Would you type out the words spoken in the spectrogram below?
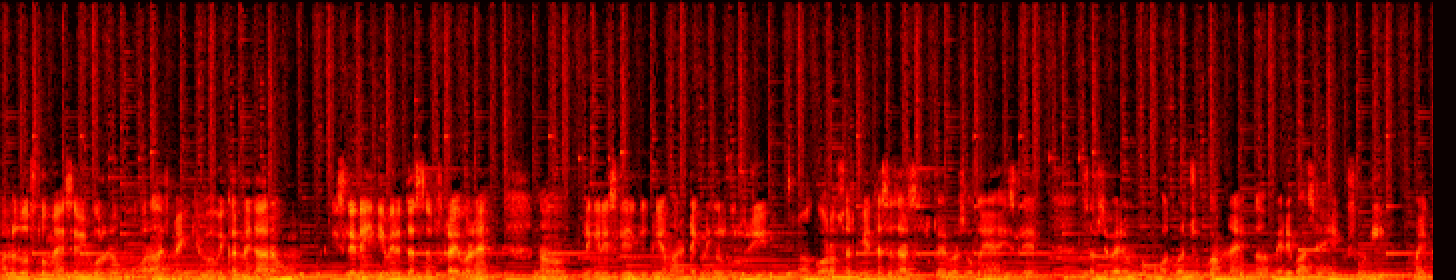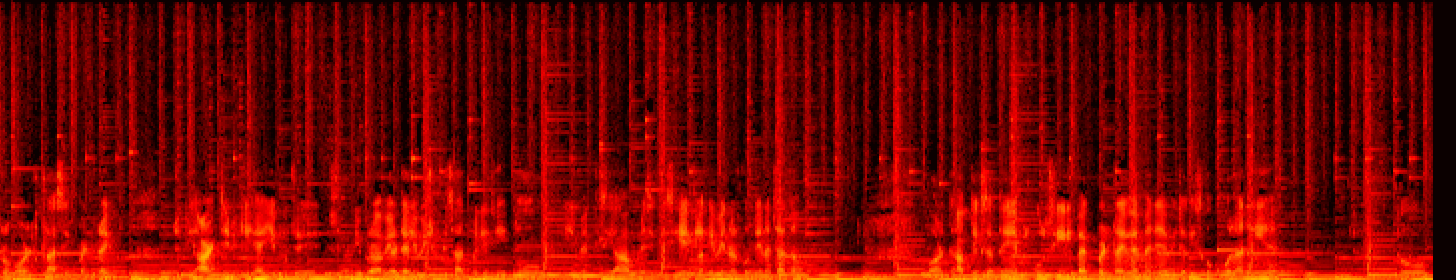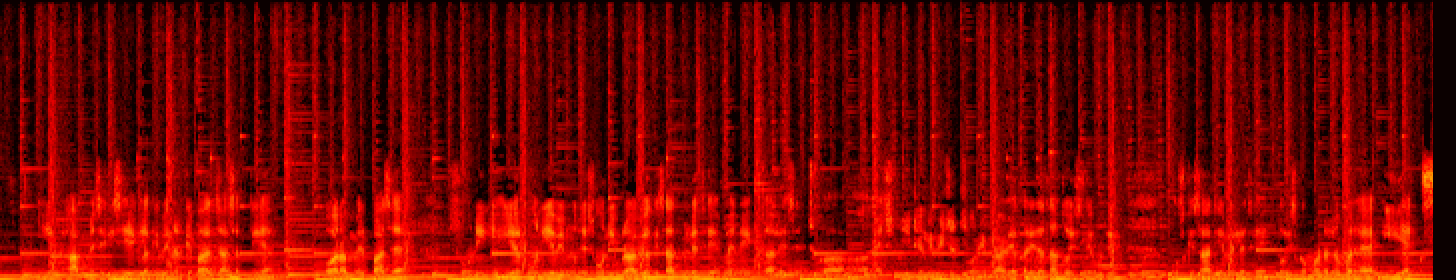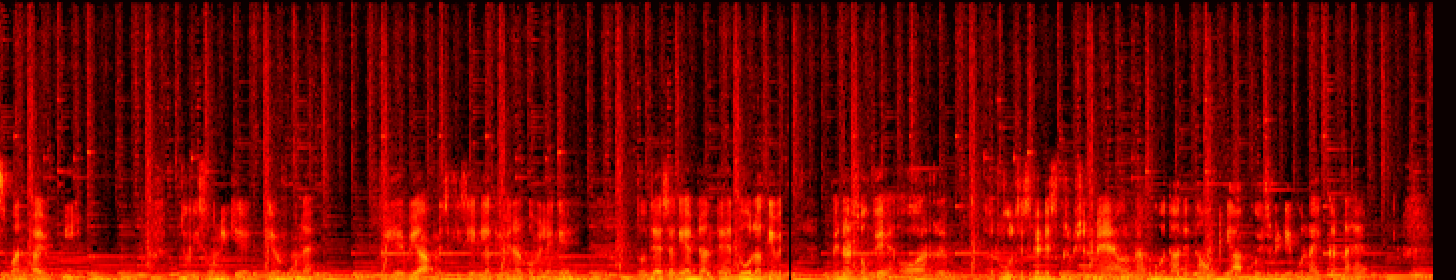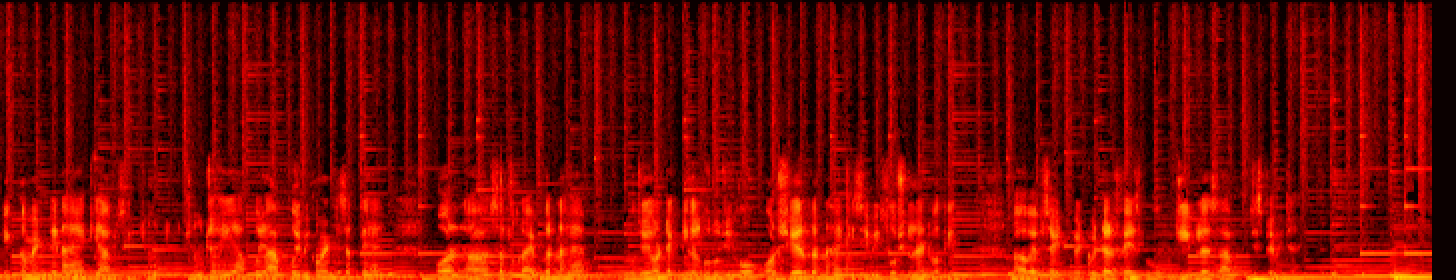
दोस्तों मैं ऐसे भी बोल रहा हूँ और आज मैं गिव अवे करने जा रहा हूँ। इसलिए नहीं कि मेरे 10 सब्सक्राइबर हैं हाँ, लेकिन इसलिए क्योंकि हमारे टेक्निकल गुरुजी गौरव सर के दस हज़ार सब्सक्राइबर्स हो गए हैं इसलिए सबसे पहले उनको बहुत बहुत शुभकामनाएँ। मेरे पास है एक Sony Microvault classic pen drive जो कि आठ जी की है। ये मुझे सोनी ब्राविया टेलीविज़न के साथ मिली थी तो ये मैं किसी आप में से किसी एक लकी विनर को देना चाहता हूँ। और आप देख सकते हैं ये बिल्कुल सील पैक पेन ड्राइव है। मैंने अभी तक इसको खोला नहीं है। आप में से किसी एक लकी विनर के पास जा सकती है। और अब मेरे पास है सोनी के ईयरफोन ये भी मुझे सोनी ब्राविया के साथ मिले थे। मैंने इकतालीस इंच का H D television Sony Bravia खरीदा था तो इसलिए मुझे उसके साथ ये मिले थे। तो इसका मॉडल नंबर है E X one five P जो कि सोनी के ईयरफोन है। तो ये भी आप में से किसी एक लकी विनर को मिलेंगे। तो जैसा कि आप जानते हैं, दो लकी विनर्स होंगे और रूल्स इसके डिस्क्रिप्शन में है और मैं आपको बता देता हूँ कि आपको इस वीडियो को लाइक करना है। एक कमेंट देना है कि आप इसे क्यों क्यों चाहिए आपको या आप कोई भी कमेंट दे सकते हैं। और सब्सक्राइब करना है मुझे और टेक्निकल गुरुजी को और शेयर करना है किसी भी सोशल नेटवर्किंग वेबसाइट पे ट्विटर फेसबुक जी प्लस आप जिस पे भी चाहें।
